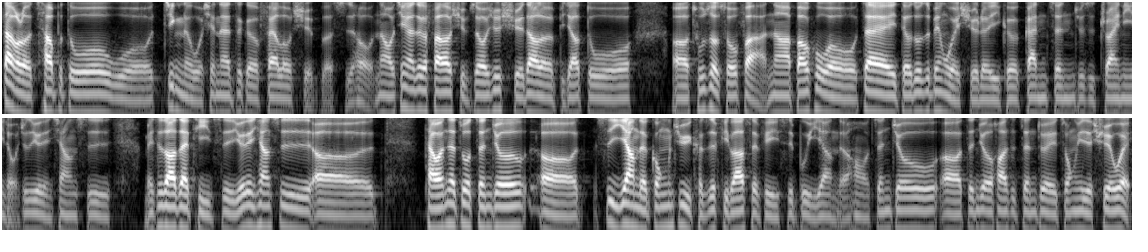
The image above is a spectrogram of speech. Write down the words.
到了差不多我进了我现在这个 fellowship 的时候，那我进来这个 fellowship 之后，就学到了比较多，呃，徒手手法。那包括我在德州这边，我也学了一个干针，就是 dry needle，就是有点像是每次都要再提一次，有点像是呃台湾在做针灸，呃，是一样的工具，可是 philosophy 是不一样的哈。针灸，呃，针灸的话是针对中医的穴位，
